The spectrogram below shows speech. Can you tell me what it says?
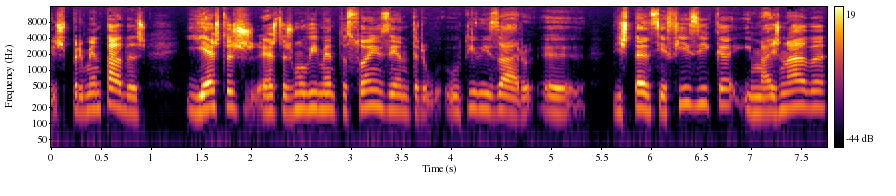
experimentadas e estas, estas movimentações entre utilizar uh, distância física e mais nada,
